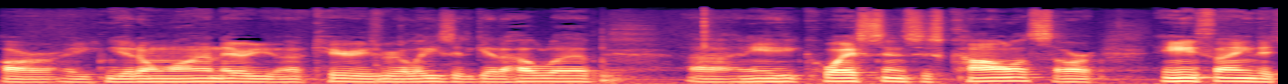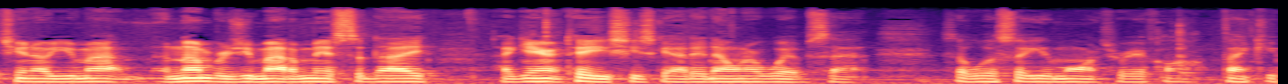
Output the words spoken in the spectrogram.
or you can get online there. You, uh, Carey's real easy to get a hold of. Any questions, just call us, or anything that you know you might numbers you might have missed today. I guarantee you she's got it on her website. So we'll see you tomorrow at 3 o'clock. Thank you.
